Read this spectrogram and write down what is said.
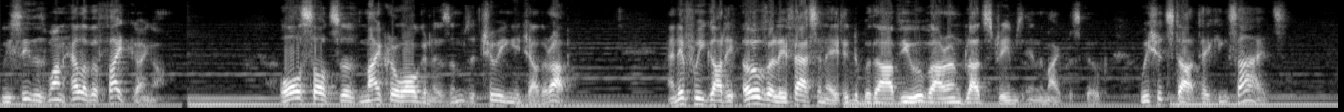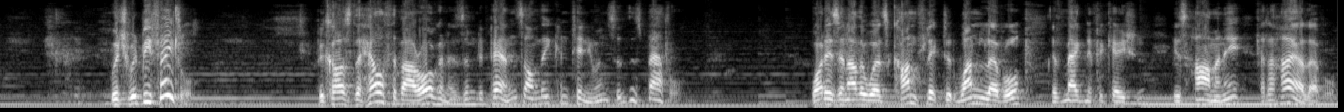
we see there's one hell of a fight going on. All sorts of microorganisms are chewing each other up. And if we got overly fascinated with our view of our own bloodstreams in the microscope, we should start taking sides, which would be fatal, because the health of our organism depends on the continuance of this battle. What is, in other words, conflict at one level of magnification is harmony at a higher level.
